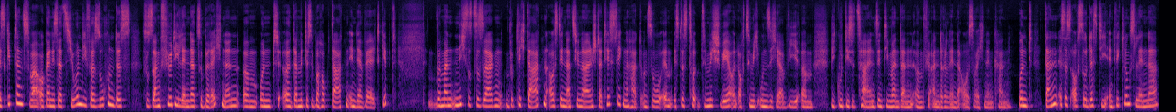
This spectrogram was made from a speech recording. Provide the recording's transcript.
Es gibt dann zwar Organisationen, die versuchen, das sozusagen für die Länder zu berechnen ähm, und äh, damit es überhaupt Daten in der Welt gibt wenn man nicht sozusagen wirklich Daten aus den nationalen Statistiken hat und so, ähm, ist es ziemlich schwer und auch ziemlich unsicher, wie, ähm, wie gut diese Zahlen sind, die man dann ähm, für andere Länder ausrechnen kann. Und dann ist es auch so, dass die Entwicklungsländer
